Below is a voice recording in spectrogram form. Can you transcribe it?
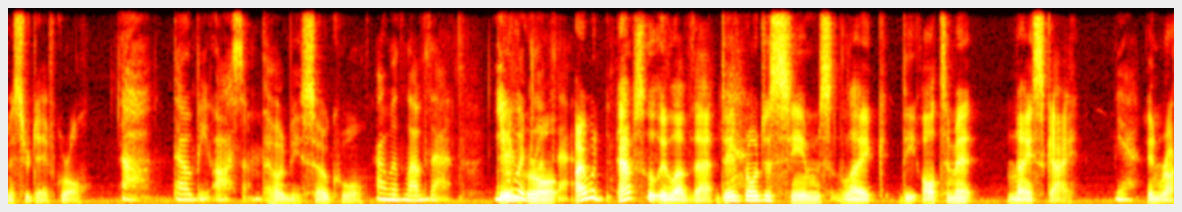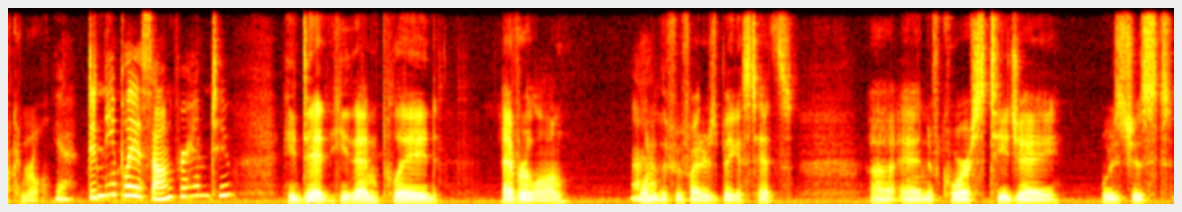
Mr. Dave Grohl. Oh, that would be awesome. That would be so cool. I would love that. You Dave would Grohl, love that. I would absolutely love that. Dave Grohl just seems like the ultimate nice guy. Yeah. In rock and roll. yeah. Didn't he play a song for him too? He did. He then played Everlong, one Uh-huh. of the Foo Fighters' biggest hits. Uh, and of course, TJ was just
